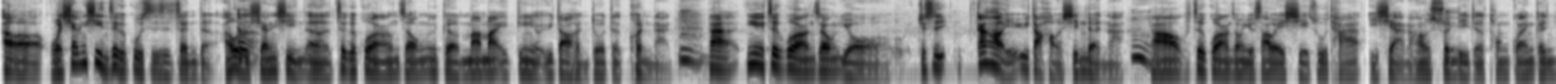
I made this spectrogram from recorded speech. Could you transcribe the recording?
呃，我相信这个故事是真的，而我也相信，呃，这个过程当中，那个妈妈一定有遇到很多的困难。嗯，那因为这个过程当中有，就是刚好也遇到好心人啊，嗯，然后这个过程中有稍微协助他一下，然后顺利的通关跟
